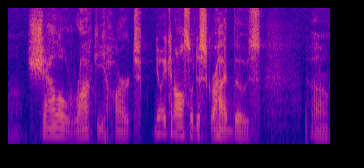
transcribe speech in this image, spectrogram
Um, shallow, rocky heart. You know, it can also describe those, um,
